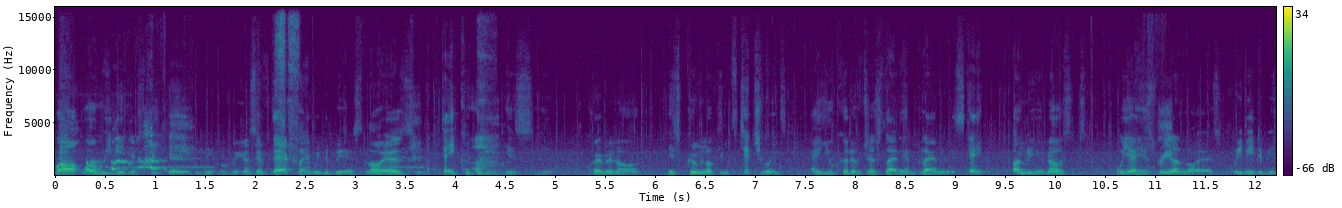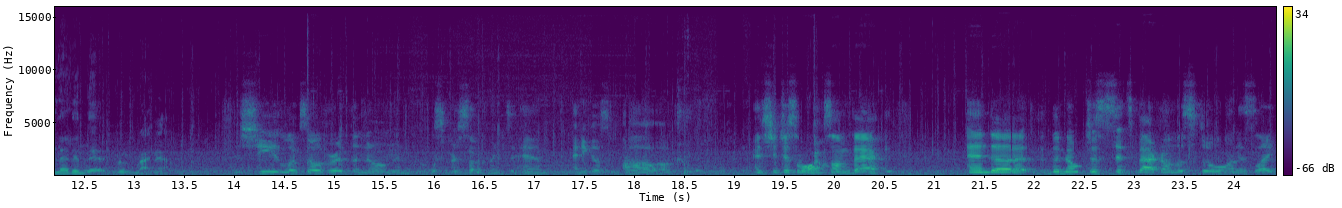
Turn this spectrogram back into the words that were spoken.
well, well, we need to speak to these people because if they're claiming to be his lawyers, they could be his, his criminal, his criminal constituents, and you could have just let him plan an escape under your noses. We are his real lawyers. We need to be let in that room right now. She looks over at the gnome and whispers something to him, and he goes, "Oh, okay." And she just walks on back, and uh, the gnome just sits back on the stool and is like,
